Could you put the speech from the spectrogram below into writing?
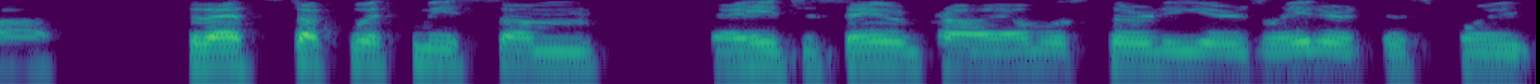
Uh, but that stuck with me. Some I hate to say it, probably almost 30 years later at this point.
